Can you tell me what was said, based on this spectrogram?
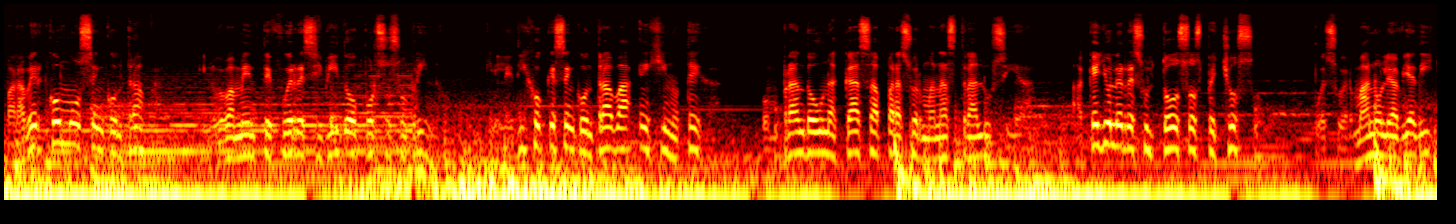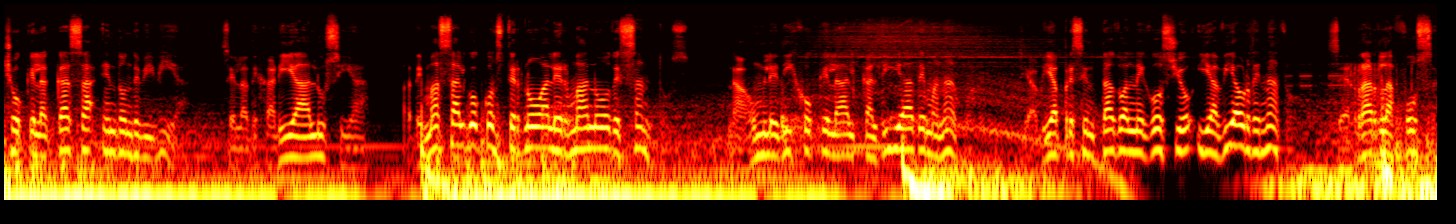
para ver cómo se encontraba y nuevamente fue recibido por su sobrino, quien le dijo que se encontraba en Jinotega, comprando una casa para su hermanastra Lucía. Aquello le resultó sospechoso, pues su hermano le había dicho que la casa en donde vivía se la dejaría a Lucía. Además algo consternó al hermano de Santos. Nahum le dijo que la alcaldía de Managua se había presentado al negocio y había ordenado cerrar la fosa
